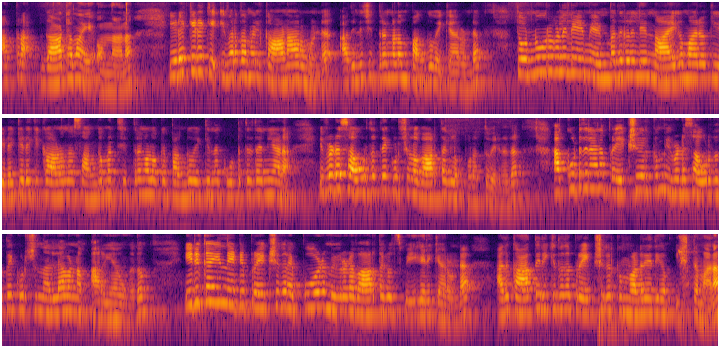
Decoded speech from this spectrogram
അത്ര ഗാഠമായ ഒന്നാണ്. ഇടയ്ക്കിടയ്ക്ക് ഇവർ തമ്മിൽ കാണാറുമുണ്ട്. അതിന്റെ ചിത്രങ്ങളും പങ്കുവയ്ക്കാറുണ്ട്. തൊണ്ണൂറുകളിലെയും എൺപതുകളിലെയും നായകന്മാരൊക്കെ ഇടയ്ക്കിടയ്ക്ക് കാണുന്ന സംഗമ ചിത്രങ്ങളൊക്കെ പങ്കുവയ്ക്കുന്ന കൂട്ടത്തിൽ തന്നെയാണ് ഇവരുടെ സൗഹൃദത്തെക്കുറിച്ചുള്ള വാർത്തകളും പുറത്തു വരുന്നത്. അക്കൂട്ടത്തിലാണ് പ്രേക്ഷകർക്കും ഇവരുടെ സൗഹൃദത്തെക്കുറിച്ച് നല്ലവണ്ണം അറിയാവുന്നതും. ഇരുകൈയും നീട്ടി പ്രേക്ഷകർ എപ്പോഴും ഇവരുടെ വാർത്തകൾ സ്വീകരിക്കാറുണ്ട്. അത് കാത്തിരിക്കുന്നത് പ്രേക്ഷകർക്കും വളരെയധികം ഇഷ്ടമാണ്.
